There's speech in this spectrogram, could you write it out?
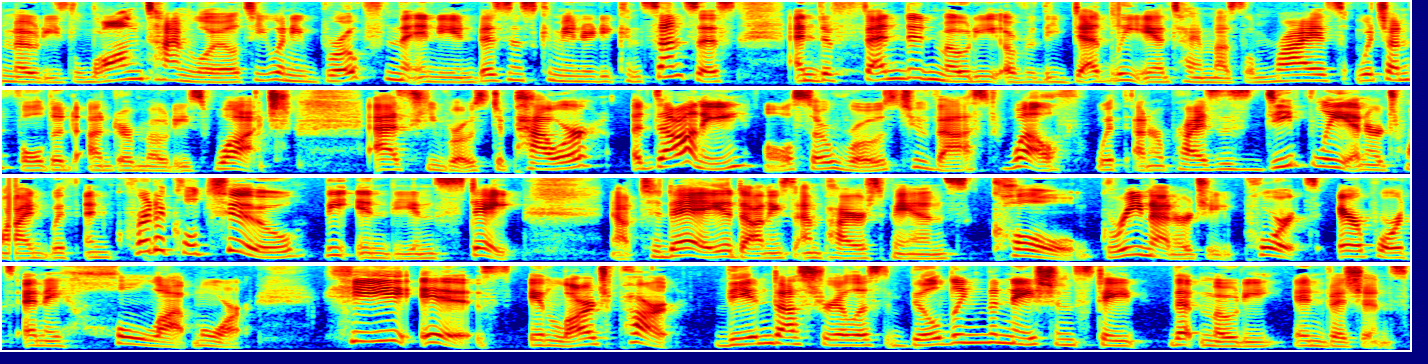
Modi's longtime loyalty when he broke from the Indian business community consensus and defended Modi over the deadly anti Muslim riots which unfolded under Modi's watch. As he rose to power, Adani also rose to vast wealth, with enterprises deeply intertwined with and critical to the Indian state. Now, today, Adani's empire spans coal, green energy, ports, airports, and a whole lot more. He is, in large part, the industrialist building the nation state that Modi envisions.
